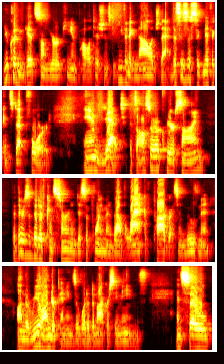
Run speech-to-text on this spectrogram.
you couldn't get some European politicians to even acknowledge that. This is a significant step forward. And yet, it's also a clear sign that there's a bit of concern and disappointment about the lack of progress and movement on the real underpinnings of what a democracy means. And so,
